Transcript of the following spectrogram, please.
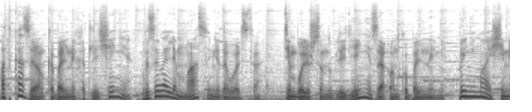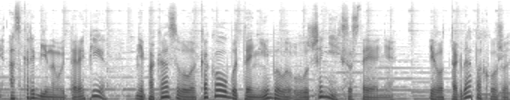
Отказы онкобольных от лечения вызывали массу недовольства. Тем более, что наблюдение за онкобольными, принимающими аскорбиновую терапию, не показывало какого бы то ни было улучшения их состояния. И вот тогда, похоже,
